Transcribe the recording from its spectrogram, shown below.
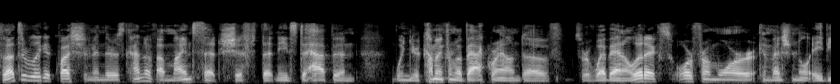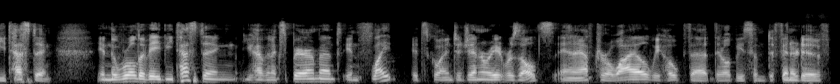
So that's a really good question. And there's kind of a mindset shift that needs to happen when you're coming from a background of sort of web analytics or from more conventional A B testing. In the world of A B testing, you have an experiment in flight. It's going to generate results. And after a while, we hope that there will be some definitive,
